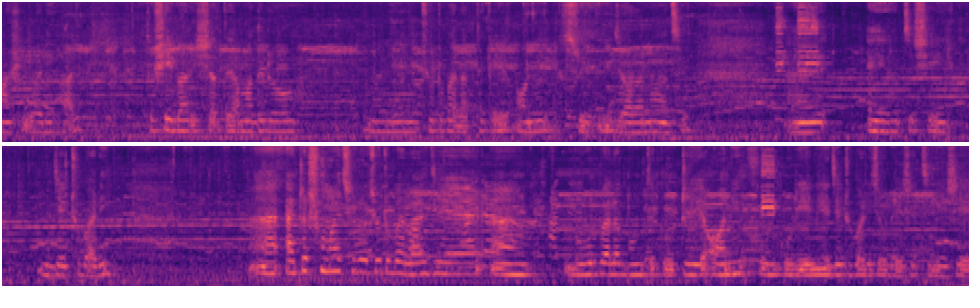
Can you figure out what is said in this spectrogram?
মাসি বাড়ি হয়। তো সেই বাড়ির সাথে আমাদেরও মানে ছোটোবেলার থেকে অনেক স্মৃতি জড়ানো আছে। এই হচ্ছে সেই জেঠু বাড়ি। একটা সময় ছিল ছোটোবেলায় যে ভোরবেলা ঘুম থেকে উঠে অনেক ফুল কুড়িয়ে নিয়ে জেঠু বাড়ি চলে এসেছি। এসে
